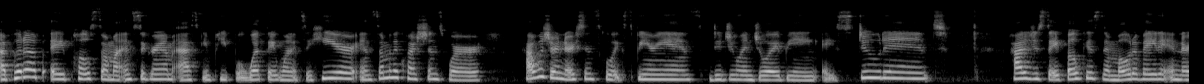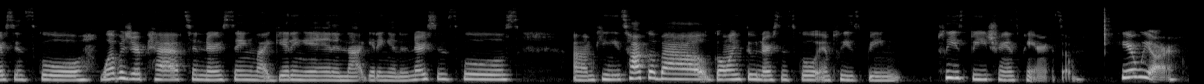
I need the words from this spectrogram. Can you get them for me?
I put up a post on my Instagram asking people what they wanted to hear, and some of the questions were How was your nursing school experience? Did you enjoy being a student? How did you stay focused and motivated in nursing school? What was your path to nursing, like getting in and not getting into nursing schools? Um, can you talk about going through nursing school and please being please be transparent? So here we are.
